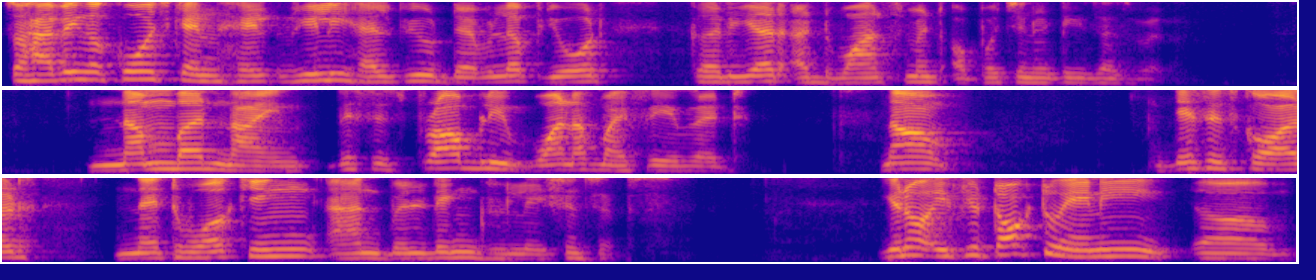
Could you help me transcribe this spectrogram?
so having a coach can help, really help you develop your career advancement opportunities as well Number nine. This is probably one of my favorite. Now, this is called networking and building relationships. You know, if you talk to any um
